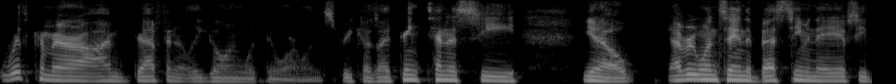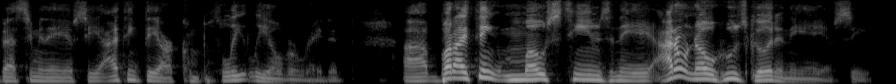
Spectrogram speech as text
with Kamara, I'm definitely going with New Orleans because I think Tennessee, you know, everyone's saying the best team in the AFC, best team in the AFC. I think they are completely overrated. Uh, but I think most teams in the I don't know who's good in the AFC.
